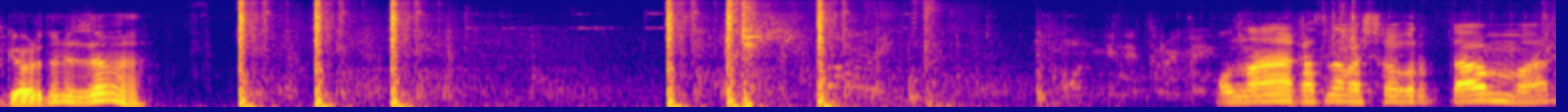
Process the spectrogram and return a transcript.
Gördünüz değil mi? Onların arkasında başka grup daha mı var?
